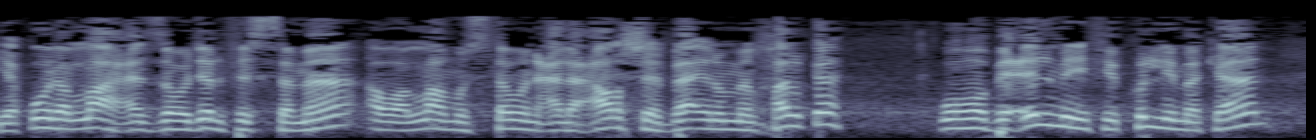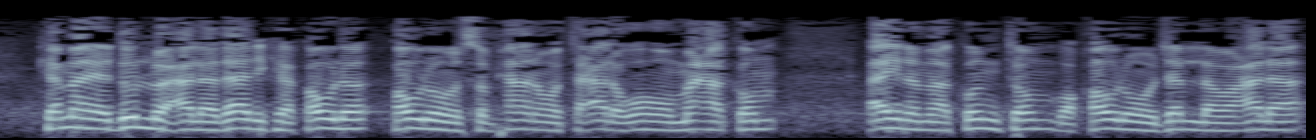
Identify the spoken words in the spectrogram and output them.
يقول الله عز وجل في السماء أو الله مستو على عرشه بائن من خلقه وهو بعلمه في كل مكان كما يدل على ذلك قوله, قوله سبحانه وتعالى وهو معكم أينما كنتم وقوله جل وعلا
